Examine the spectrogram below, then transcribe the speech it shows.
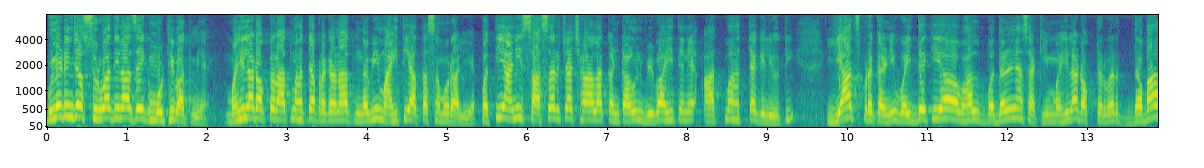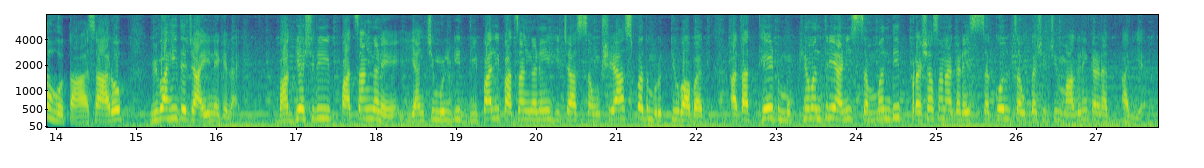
बुलेटिनच्या सुरुवातीलाच एक मोठी बातमी आहे. महिला डॉक्टर आत्महत्या प्रकरणात नवी माहिती आता समोर आली आहे. पती आणि सासरच्या छळाला कंटाळून विवाहितेने आत्महत्या केली होती. याच प्रकरणी वैद्यकीय अहवाल बदलण्यासाठी महिला डॉक्टरवर दबाव होता असा आरोप विवाहितेच्या आईने केला आहे भाग्यश्री पाचांगणे यांची मुलगी दीपाली पाचांगणे हिच्या संशयास्पद मृत्यूबाबत आता थेट मुख्यमंत्री आणि संबंधित प्रशासनाकडे सखोल चौकशीची मागणी करण्यात आली आहे.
